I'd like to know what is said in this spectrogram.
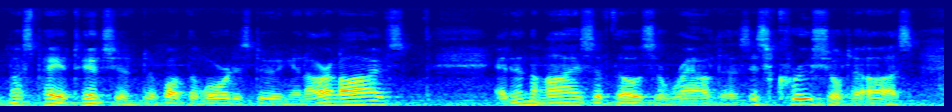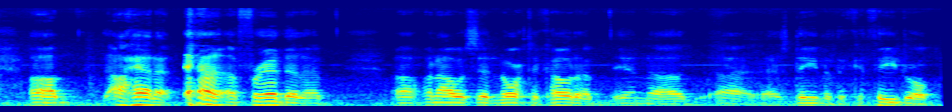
We must pay attention to what the Lord is doing in our lives and in the lives of those around us. It's crucial to us. Um, I had a, a friend at a, uh, when I was in North Dakota in, uh, uh as dean of the cathedral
